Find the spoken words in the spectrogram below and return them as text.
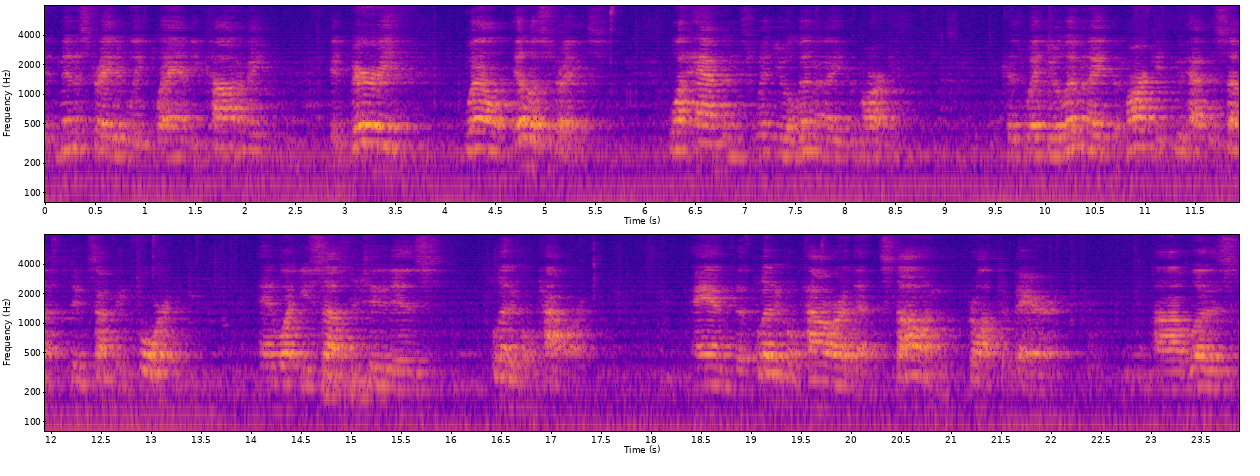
administratively planned economy. It very well illustrates what happens when you eliminate the market. Because when you eliminate the market, you have to substitute something for it. And what you substitute is political power. And the political power that Stalin brought to bear uh, was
